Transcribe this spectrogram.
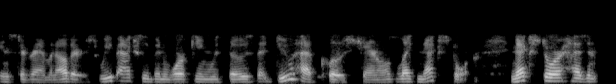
Instagram, and others. We've actually been working with those that do have closed channels like Nextdoor. Nextdoor has an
